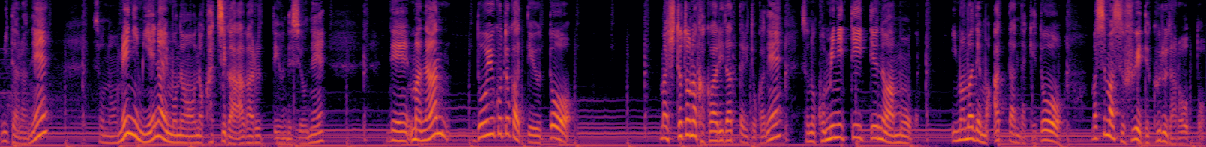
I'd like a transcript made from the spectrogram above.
見たらねその目に見えないものの価値が上がるっていうんですよね。でまあなんどういうことかっていうと、まあ、人との関わりだったりとかねそのコミュニティっていうのはもう今までもあったんだけどますます増えてくるだろうと。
